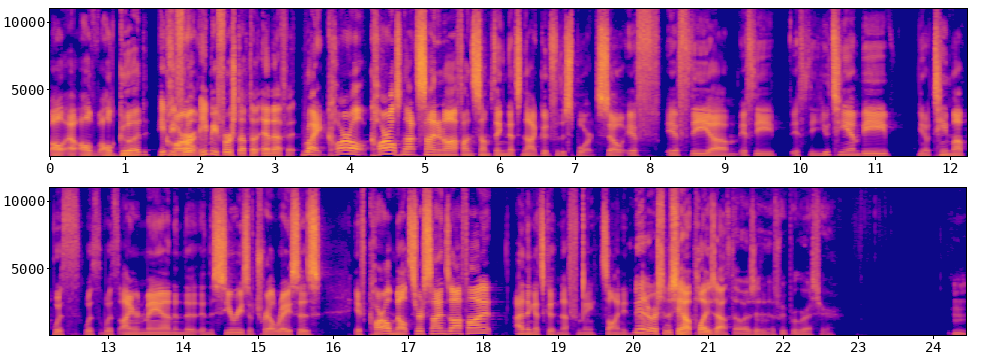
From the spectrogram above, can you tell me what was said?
all all, all good, He'd be fir- he'd be first up to MF it. Right, Karl. Karl's not signing off on something that's not good for the sport. So if if the um, if the if the UTMB you know team up with with with Ironman and the and the series of trail races, if Karl Meltzer signs off on it, I think that's good enough for me. That's all I need to Be know. interesting to see how it plays out though as it, Mm-hmm. as we progress here. Hmm.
